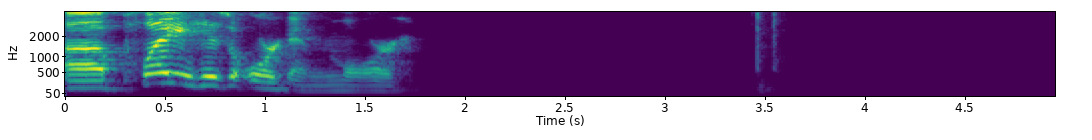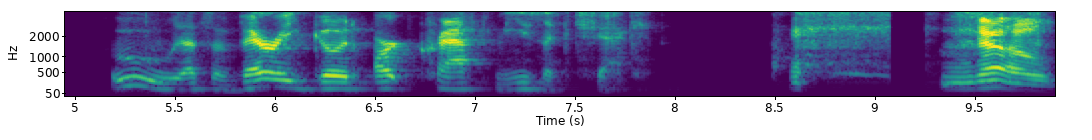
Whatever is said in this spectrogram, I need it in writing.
uh, play his organ more. Ooh, that's a very good art craft music check. no.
